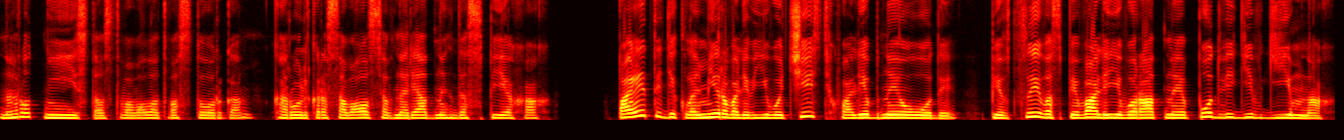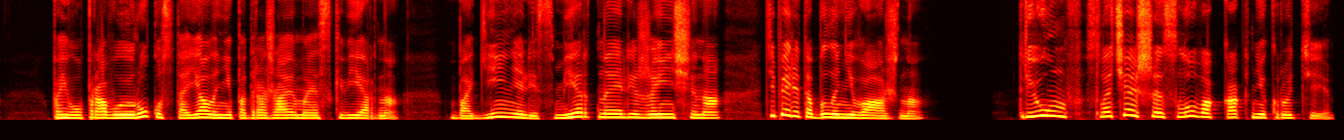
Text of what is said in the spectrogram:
Народ неистовствовал от восторга. Король красовался в нарядных доспехах. Поэты декламировали в его честь хвалебные оды. Певцы воспевали его ратные подвиги в гимнах. По его правую руку стояла неподражаемая скверна. Богиня ли, смертная ли женщина, теперь это было неважно. Триумф – сладчайшее слово, как ни крути.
